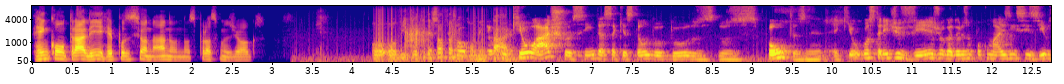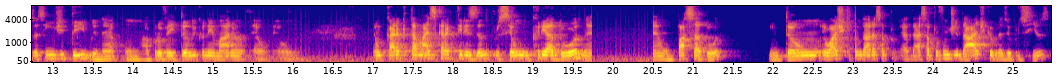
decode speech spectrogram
reencontrar ali, reposicionar no, nos próximos jogos. Ô, ô Vitor, eu queria só fazer um comentário. O que eu acho, assim, dessa questão do, dos, dos pontas, né, é que eu gostaria de ver jogadores um pouco mais incisivos, assim, de drible, né, com, aproveitando que o Neymar é, é, é um, é um cara que está mais caracterizando por ser um criador, né, é um passador. Então, eu acho que tem que dar essa, é, dar essa profundidade que o Brasil precisa.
